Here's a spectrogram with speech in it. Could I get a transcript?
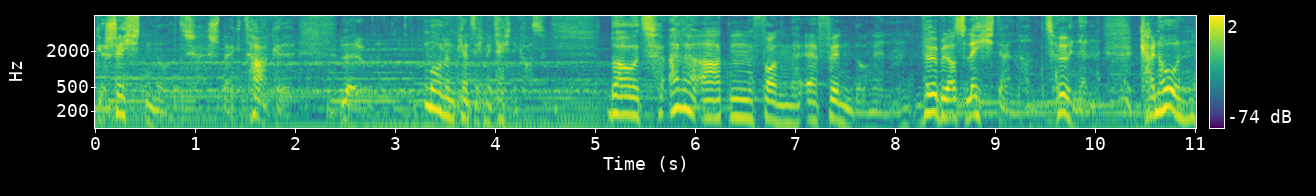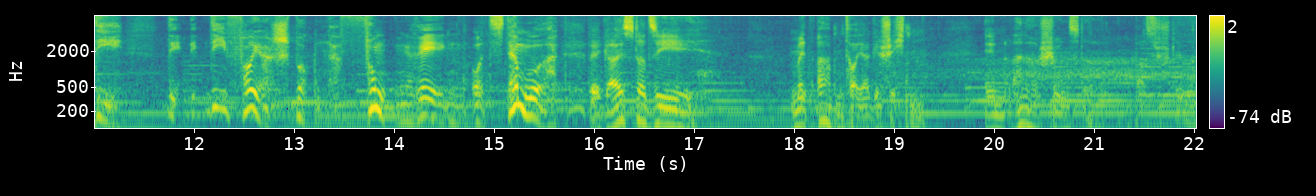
Geschichten und Spektakel. Morland kennt sich mit Technik aus. Baut alle Arten von Erfindungen. Wirbel aus Lichtern und Tönen. Kanonen, die, die, die Feuer spucken, Funken regen und Stemur. Begeistert sie mit Abenteuergeschichten in allerschönster Bassstimme.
